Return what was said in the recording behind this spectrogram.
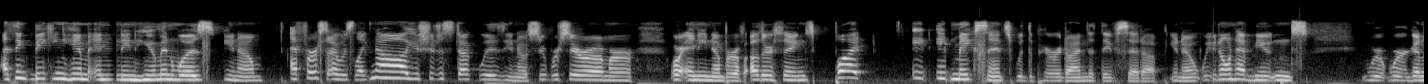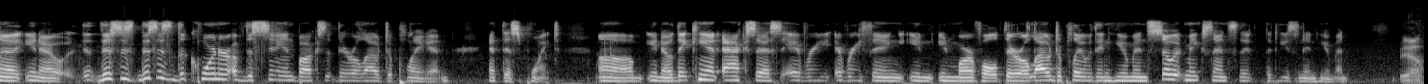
I think making him an Inhuman was you know at first I was like no you should have stuck with you know super serum or or any number of other things, but it it makes sense with the paradigm that they've set up. You know we don't have mutants. We're, we're gonna you know this is this is the corner of the sandbox that they're allowed to play in at this point. Um, you know, they can't access every everything in, in Marvel. They're allowed to play with Inhumans, so it makes sense that, that he's an Inhuman. Yeah,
